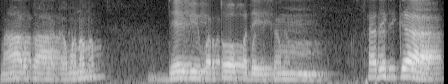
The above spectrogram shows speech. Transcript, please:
నారదాగమనం దేవి వ్రతోపదేశం. సరిగ్గా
